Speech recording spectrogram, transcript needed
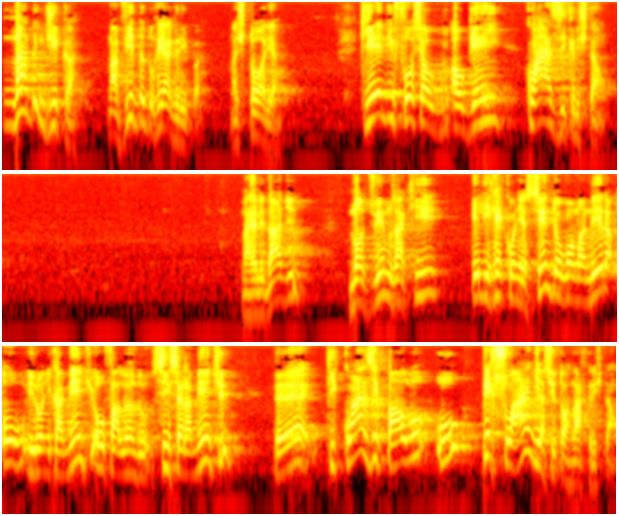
nada indica na vida do rei Agripa, na história, que ele fosse alguém quase cristão. Na realidade, nós vemos aqui ele reconhecendo de alguma maneira, ou ironicamente, ou falando sinceramente, é, que quase Paulo o persuade a se tornar cristão.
